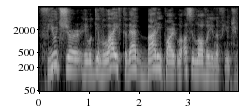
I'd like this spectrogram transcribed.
future, he will give life to that body part la'asilava in the future.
